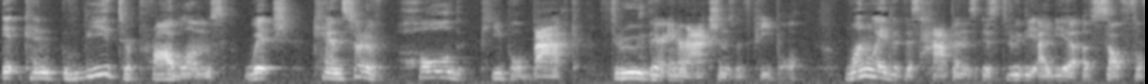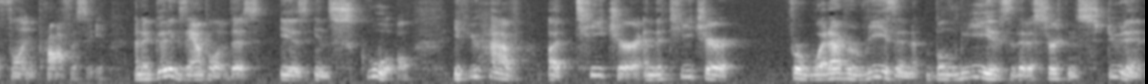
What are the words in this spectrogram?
it can lead to problems which can sort of hold people back through their interactions with people. One way that this happens is through the idea of self-fulfilling prophecy. And a good example of this is in school. If you have a teacher, and the teacher, for whatever reason, believes that a certain student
